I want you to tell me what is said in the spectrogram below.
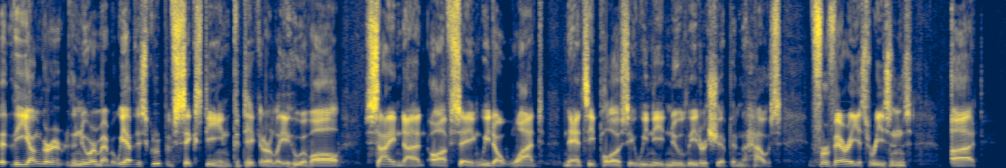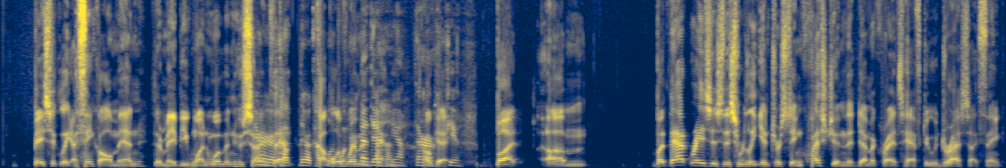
the, the younger, the newer member, we have this group of 16 particularly who have all signed on off saying we don't want Nancy Pelosi. We need new leadership in the House for various reasons. Uh, basically, I think all men. There may be one woman who signed there that. Couple, there are a couple, couple of, women. women. Uh, there, Yeah, there are okay. a few. But um, but that raises this really interesting question that Democrats have to address, I think,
